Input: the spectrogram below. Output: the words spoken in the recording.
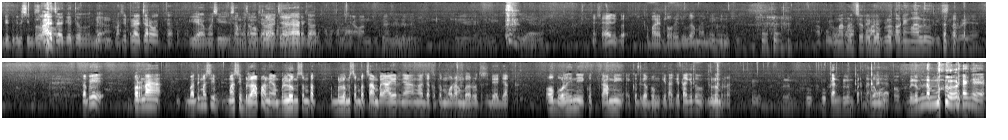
dibikin simple aja gitu. enggak masih belajar jatuh. iya masih sama-sama Belajar, belajar belajar, gitu. Masih awam juga sih dalam dunia kayak gini. Iya. Ya, saya juga kemarin sore juga main kayak gini sih. Aku lupa. tahun yang lalu gitu. Tapi pernah berarti masih masih berdelapan ya? Belum sempat belum sempat sampai akhirnya ngajak ketemu orang baru terus diajak oh boleh nih ikut kami ikut gabung kita kita gitu. Belum pernah. Bu- bukan belum pernah Belum. kayak, oh, belum nemu orangnya ya?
